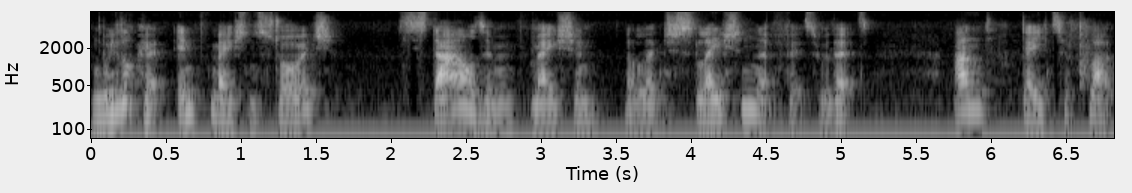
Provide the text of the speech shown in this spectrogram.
And we look at information storage, styles of information, the legislation that fits with it, and data flow.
